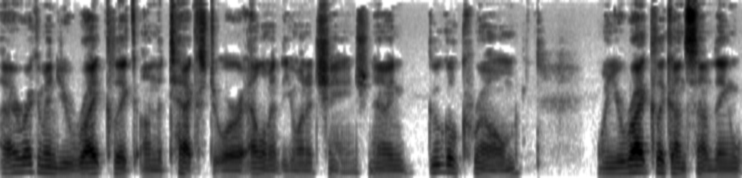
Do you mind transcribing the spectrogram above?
I recommend you right-click on the text or element that you want to change. Now in Google Chrome, when you right-click on something,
